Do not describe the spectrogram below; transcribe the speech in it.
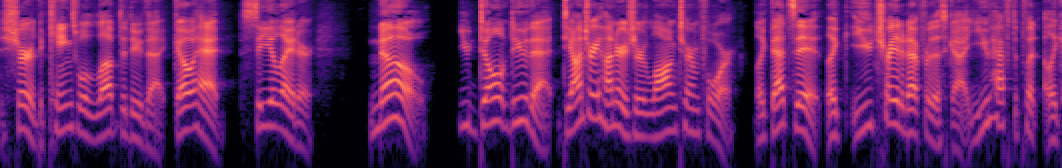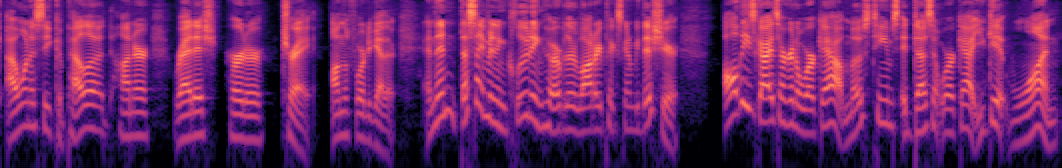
sure the Kings will love to do that. Go ahead. See you later. No, you don't do that. DeAndre Hunter is your long term four. Like that's it. Like you traded up for this guy. You have to put like I want to see Capela, Hunter, Reddish, Huerter, Trae on the floor together. And then that's not even including whoever their lottery pick is going to be this year all these guys aren't going to work out. Most teams, it doesn't work out. You get one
